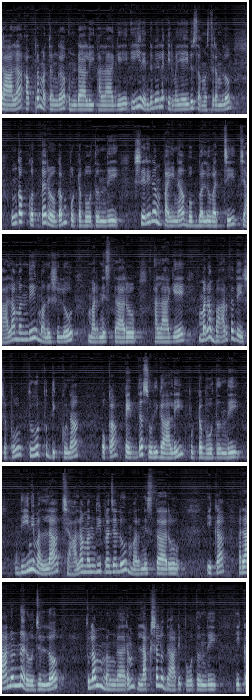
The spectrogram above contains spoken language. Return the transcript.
చాలా అప్రమత్తంగా ఉండాలి. అలాగే ఈ రెండు వేల ఇరవై ఐదు సంవత్సరంలో ఇంకా కొత్త రోగం పుట్టబోతుంది. శరీరం పైన బొబ్బలు వచ్చి చాలామంది మనుషులు మరణిస్తారు. అలాగే మన భారతదేశపు తూర్పు దిక్కున ఒక పెద్ద సుడిగాలి పుట్టబోతుంది. దీనివల్ల చాలామంది ప్రజలు మరణిస్తారు. ఇక రానున్న రోజుల్లో తులం బంగారం లక్షలు దాటిపోతుంది. ఇక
